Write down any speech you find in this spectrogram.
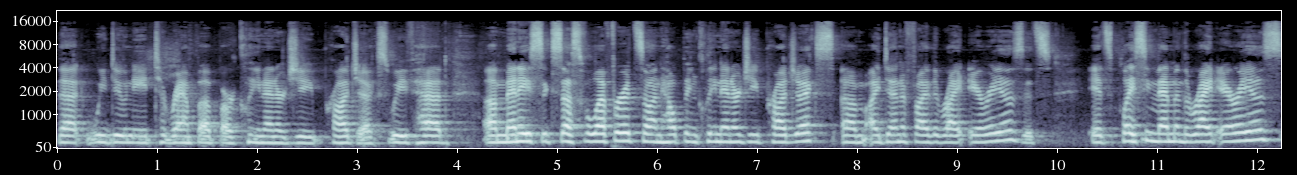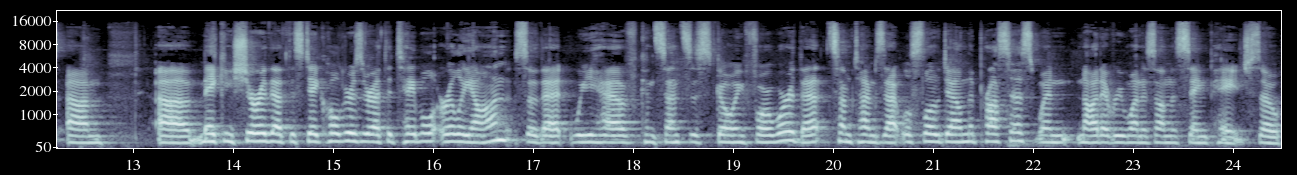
that we do need to ramp up our clean energy projects. We've had uh, many successful efforts on helping clean energy projects um, identify the right areas. It's, it's placing them in the right areas. Um, uh, making sure that the stakeholders are at the table early on so that we have consensus going forward that sometimes that will slow down the process when not everyone is on the same page so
